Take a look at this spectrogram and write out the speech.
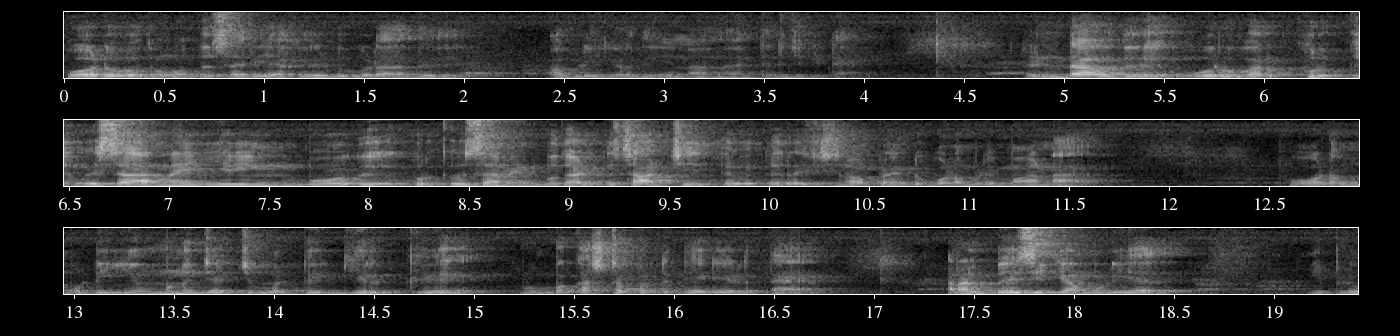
போடுவதும் வந்து சரியாக எடுபடாது அப்படிங்கிறதையும் நான் தெரிஞ்சுக்கிட்டேன். ரெண்டாவது ஒருவர் குறுக்கு விசாரணையின் போது குறுக்கு விசாரணையின் போது அளித்த சாட்சியை தவிர்த்து ரெஜிஸ்ட்ரேஷன் ஆஃப் கிளைண்ட் போட முடியுமானா போட முடியும்னு ஜட்ஜ்மெண்ட்டு இருக்குது ரொம்ப கஷ்டப்பட்டு தேடி எடுத்தேன். ஆனால் பேசிக்காக முடியாது. இப்படி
